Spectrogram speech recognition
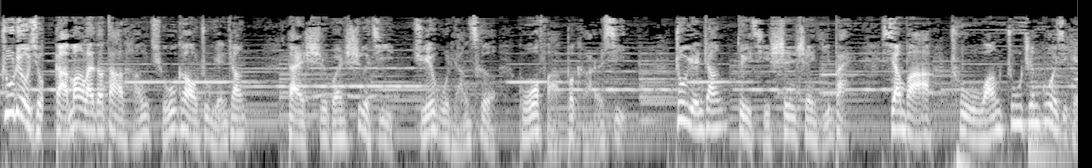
朱六九赶忙来到大堂求告朱元璋，但事关社稷，绝无良策，国法不可儿戏。朱元璋对其深深一拜，想把楚王朱桢过继给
